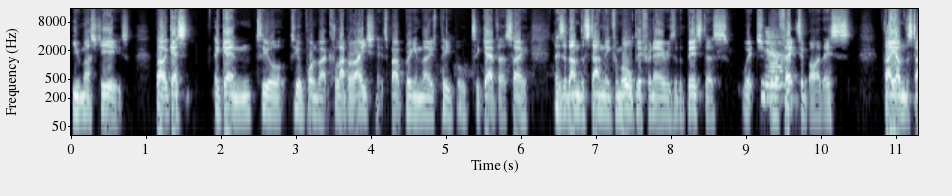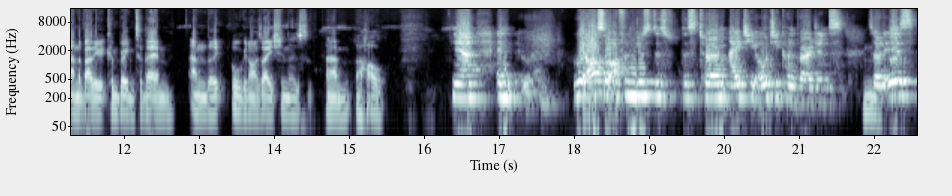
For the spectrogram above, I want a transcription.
you must use. But I guess again, to your to your point about collaboration, it's about bringing those people together. So there's an understanding from all different areas of the business which yeah. are affected by this. They understand the value it can bring to them and the organisation as um, a whole. Yeah, and we also often use this, this term IT-OT convergence. Mm. So it is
